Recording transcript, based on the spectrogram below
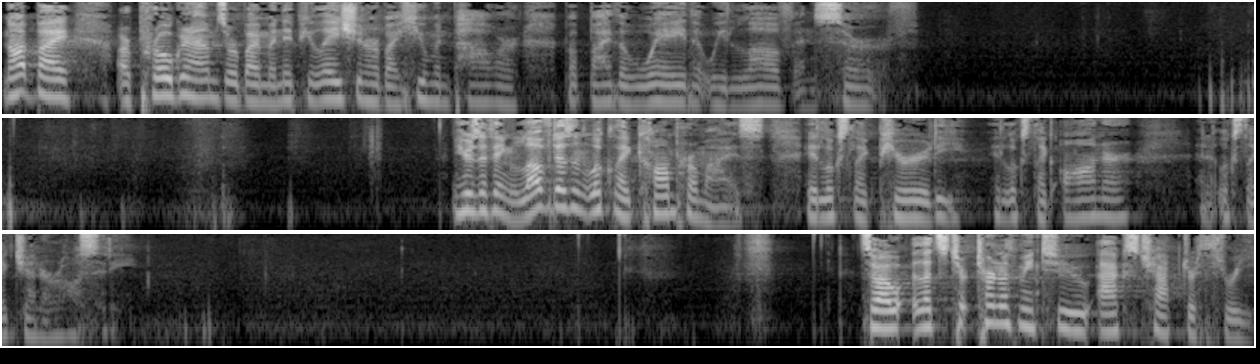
Not by our programs or by manipulation or by human power, but by the way that we love and serve. Here's the thing love doesn't look like compromise, it looks like purity, it looks like honor, and it looks like generosity. So let's t- turn with me to Acts chapter 3.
